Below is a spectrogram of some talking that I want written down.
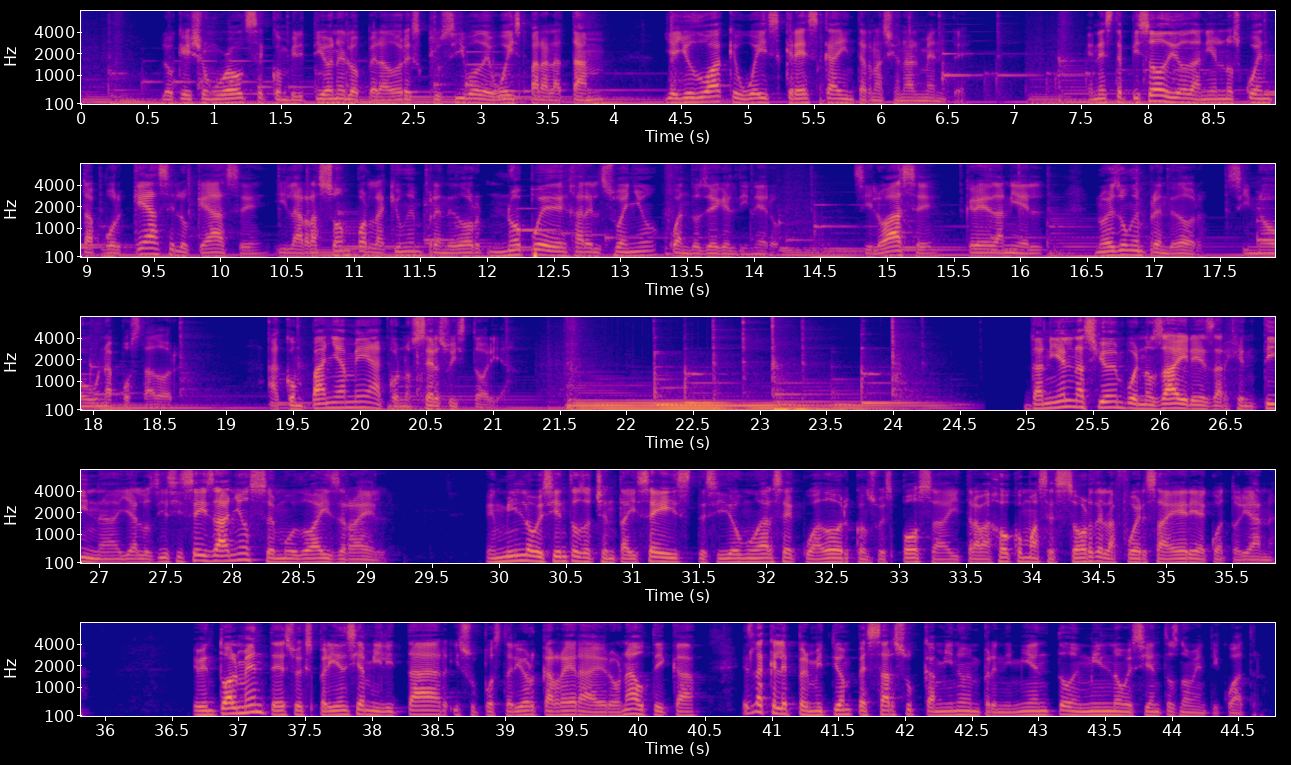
Location World se convirtió en el operador exclusivo de Waze para la TAM y ayudó a que Waze crezca internacionalmente. En este episodio, Daniel nos cuenta por qué hace lo que hace y la razón por la que un emprendedor no puede dejar el sueño cuando llegue el dinero. Si lo hace, cree Daniel, no es un emprendedor, sino un apostador. Acompáñame a conocer su historia. Daniel nació en Buenos Aires, Argentina, y a los 16 años se mudó a Israel. En 1986 decidió mudarse a Ecuador con su esposa y trabajó como asesor de la Fuerza Aérea Ecuatoriana. Eventualmente, su experiencia militar y su posterior carrera aeronáutica es la que le permitió empezar su camino de emprendimiento en 1994.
